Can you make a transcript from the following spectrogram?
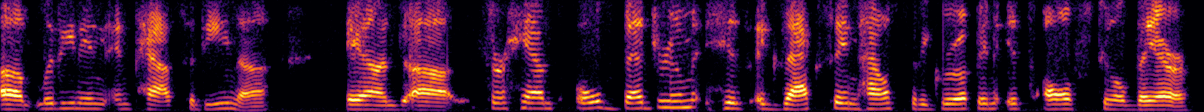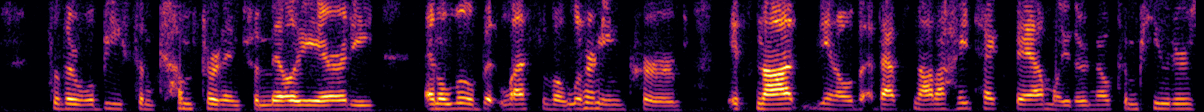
um, living in, in Pasadena. And uh, Sirhan's old bedroom, his exact same house that he grew up in, it's all still there. So there will be some comfort and familiarity and a little bit less of a learning curve. It's not, you know, th- that's not a high tech family. There are no computers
